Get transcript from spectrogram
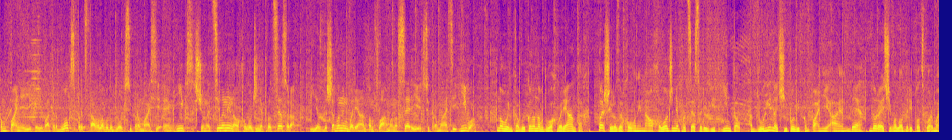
Компанія UK Waterblocks представила водоблок Supremacy MX, що націлений на охолодження процесора і є здешевленим варіантом флагмана серії Supremacy Evo. Новинка виконана в двох варіантах. Перший розрахований на охолодження процесорів від Intel, а другий на чіпи від компанії AMD. До речі, володарі платформи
